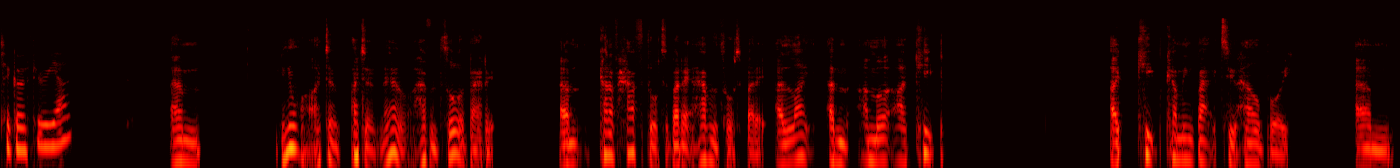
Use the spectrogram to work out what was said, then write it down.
to go through yet? Um, you know what? I don't I don't know. I haven't thought about it. Um, kind of have thought about it, haven't thought about it. I like um I'm a, I keep I keep coming back to Hellboy. Um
